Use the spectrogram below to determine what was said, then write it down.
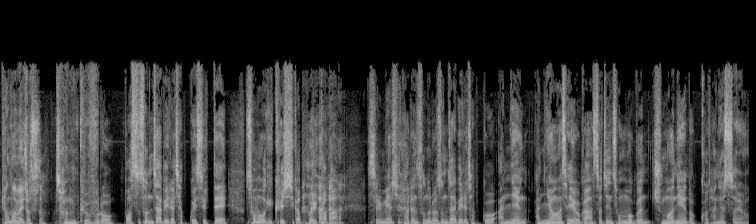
평범해졌어. 전 그 후로 버스 손잡이를 잡고 있을 때 손목에 글씨가 보일까봐 슬며시 다른 손으로 손잡이를 잡고 안녕 안녕하세요가 써진 손목은 주머니에 넣고 다녔어요.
